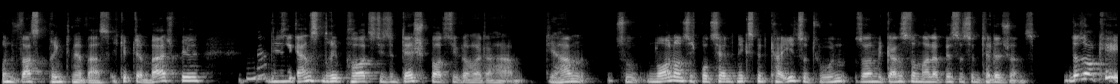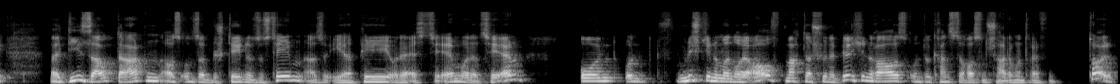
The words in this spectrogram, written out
und was bringt mir was. Ich gebe dir ein Beispiel. Mhm. Diese ganzen Reports, diese Dashboards, die wir heute haben, die haben zu 99 Prozent nichts mit KI zu tun, sondern mit ganz normaler Business Intelligence. Das ist okay, weil die saugt Daten aus unserem bestehenden System, also ERP oder SCM oder CM, und, und mischt die nochmal neu auf, macht da schöne Bildchen raus und du kannst daraus Entscheidungen treffen. Toll.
